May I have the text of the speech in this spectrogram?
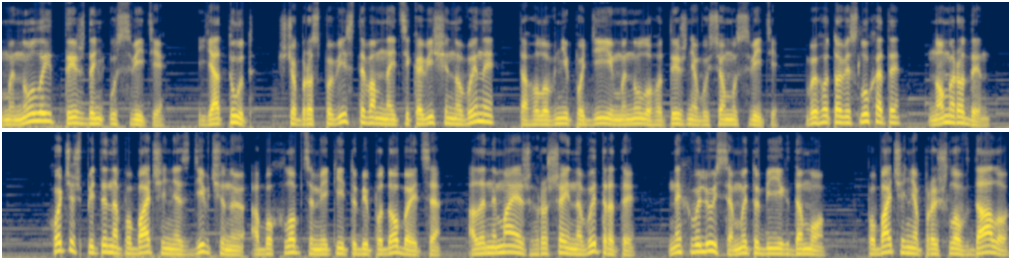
Минулий тиждень у світі. Я тут, щоб розповісти вам найцікавіші новини та головні події минулого тижня в усьому світі. Ви готові слухати? Номер один. Хочеш піти на побачення з дівчиною або хлопцем, який тобі подобається, але не маєш грошей на витрати? Не хвилюйся, ми тобі їх дамо. Побачення пройшло вдало,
